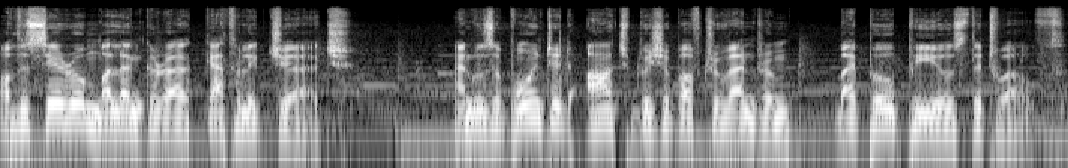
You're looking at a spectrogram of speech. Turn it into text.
of the Syro-Malankara Catholic Church and was appointed Archbishop of Trivandrum by Pope Pius XII.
